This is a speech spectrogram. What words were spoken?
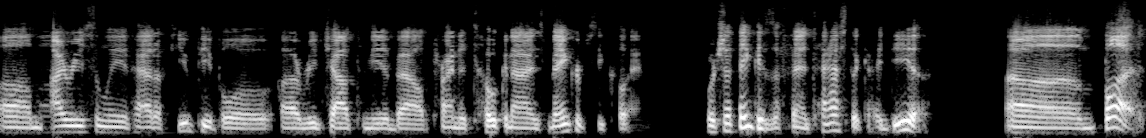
um, I recently have had a few people uh, reach out to me about trying to tokenize bankruptcy claims, which I think is a fantastic idea. Um, but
